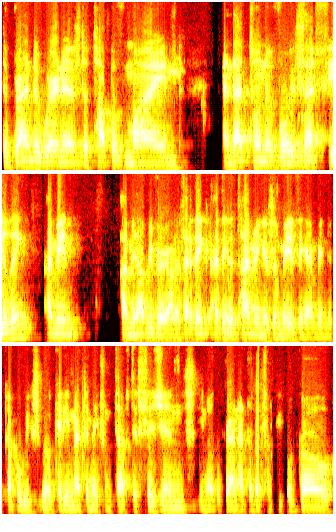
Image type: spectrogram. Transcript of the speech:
the brand awareness, the top of mind, and that tone of voice, that feeling. I mean, I mean, I'll be very honest. I think I think the timing is amazing. I mean, a couple weeks ago, Careem had to make some tough decisions. You know, the brand had to let some people go.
